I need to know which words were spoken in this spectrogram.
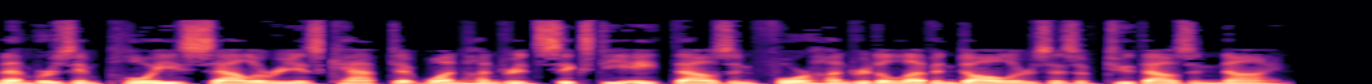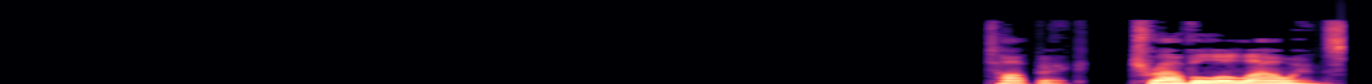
Members' employees' salary is capped at $168,411 as of 2009. Travel allowance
